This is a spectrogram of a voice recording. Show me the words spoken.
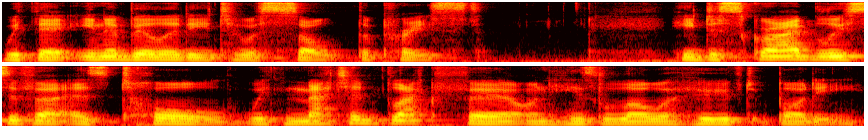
with their inability to assault the priest. He described Lucifer as tall, with matted black fur on his lower hooved body.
